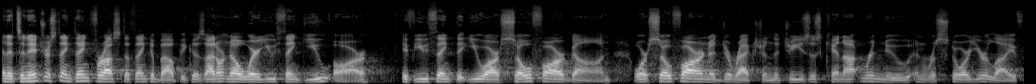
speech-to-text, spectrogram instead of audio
And it's an interesting thing for us to think about because I don't know where you think you are if you think that you are so far gone or so far in a direction that Jesus cannot renew and restore your life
